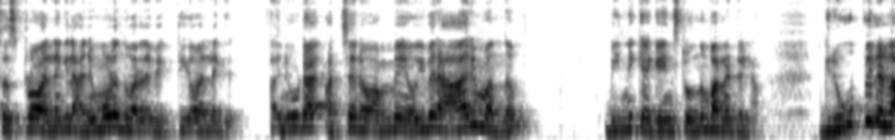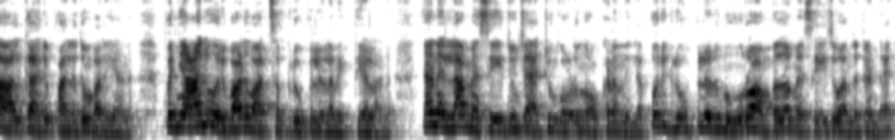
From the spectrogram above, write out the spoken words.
സിസ്റ്ററോ അല്ലെങ്കിൽ അനുമോൾ എന്ന് പറയുന്ന വ്യക്തിയോ അല്ലെങ്കിൽ അനുയുടെ അച്ഛനോ അമ്മയോ ഇവരാരും വന്ന് ബിന്നിക്ക് എഗെയിൻസ്റ്റ് ഒന്നും പറഞ്ഞിട്ടില്ല. ഗ്രൂപ്പിലുള്ള ആൾക്കാർ പലതും പറയാണ്. ഇപ്പം ഞാനും ഒരുപാട് വാട്സപ്പ് ഗ്രൂപ്പിലുള്ള വ്യക്തികളാണ്. ഞാൻ എല്ലാ മെസ്സേജും ചാറ്റും കോളും നോക്കണമെന്നില്ല. അപ്പോൾ ഒരു ഗ്രൂപ്പിൽ ഒരു നൂറോ അമ്പതോ മെസ്സേജ് വന്നിട്ടുണ്ട്.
